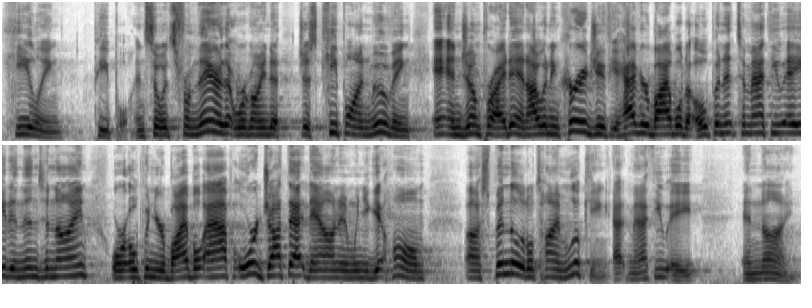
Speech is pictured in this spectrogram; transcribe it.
healing people. And so it's from there that we're going to just keep on moving and, jump right in. I would encourage you, if you have your Bible, to open it to Matthew 8 and then to 9, or open your Bible app, or jot that down, and when you get home, uh, spend a little time looking at Matthew 8 and 9.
